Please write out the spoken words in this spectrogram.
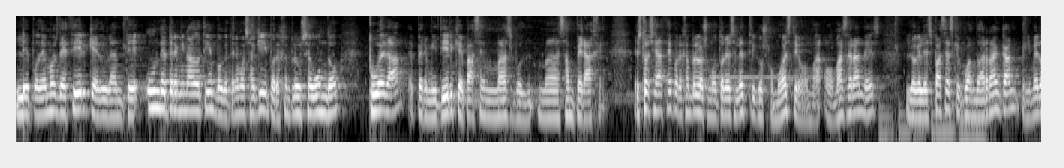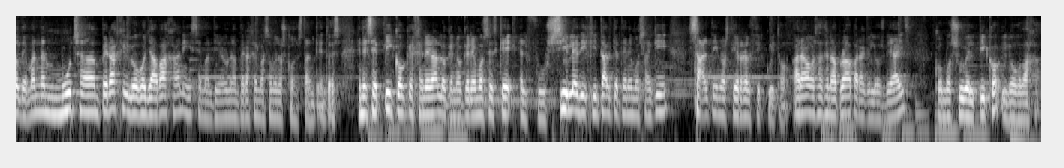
le podemos decir que durante un determinado tiempo que tenemos aquí, por ejemplo un segundo, pueda permitir que pasen más, más amperaje. Esto se hace, por ejemplo, en los motores eléctricos como este o más, grandes, lo que les pasa es que cuando arrancan, primero demandan mucho amperaje y luego ya bajan y se mantienen un amperaje más o menos constante. Entonces, en ese pico que genera, lo que no queremos es que el fusible digital que tenemos aquí salte y nos cierre el circuito. Ahora vamos a hacer una prueba para que los veáis cómo sube el pico y luego baja.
